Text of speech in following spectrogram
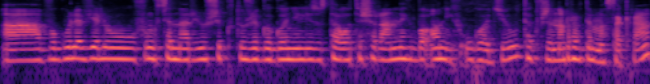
a w ogóle wielu funkcjonariuszy, którzy go gonili, zostało też rannych, bo on ich ugodził, także naprawdę masakra.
